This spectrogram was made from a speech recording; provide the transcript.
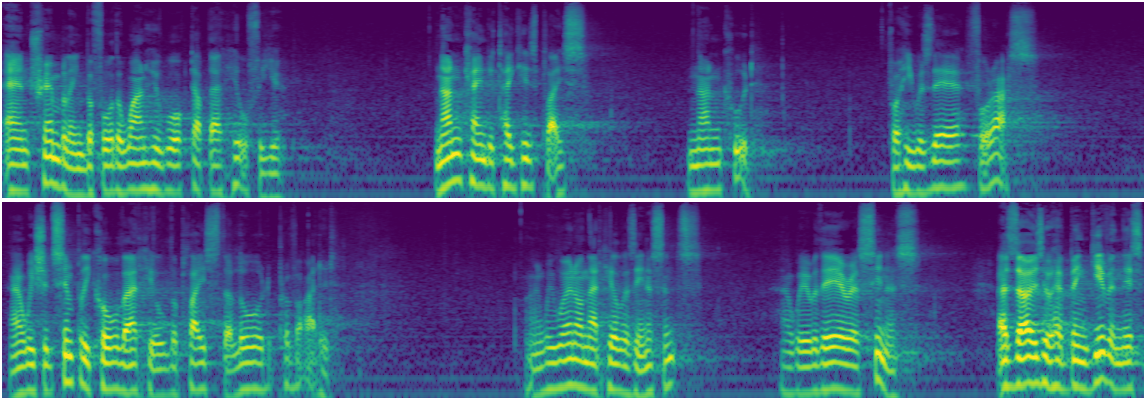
and trembling before the one who walked up that hill for you. None came to take his place, none could, for he was there for us. We should simply call that hill the place the Lord provided. And we weren't on that hill as innocents, uh, we were there as sinners, as those who have been given this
